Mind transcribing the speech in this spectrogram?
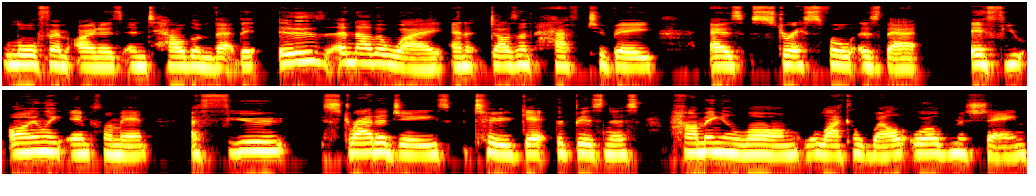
law firm owners and tell them that there is another way and it doesn't have to be as stressful as that if you only implement a few strategies to get the business humming along like a well oiled machine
